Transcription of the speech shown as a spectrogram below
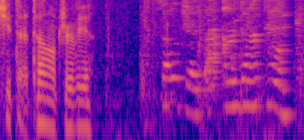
Shoot that tunnel trivia. Soldiers are under attack.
